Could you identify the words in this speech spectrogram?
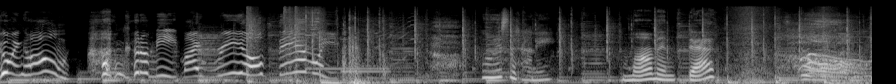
going home. I'm gonna meet my real family. Who is it, honey? Mom and Dad? Oh.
